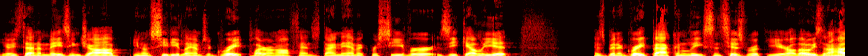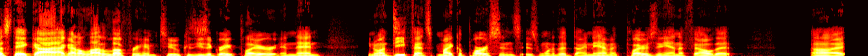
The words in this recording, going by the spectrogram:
you know, he's done an amazing job. You know, CeeDee Lamb's a great player on offense, dynamic receiver. Zeke Elliott has been a great back in the league since his rookie year. Although he's an Ohio State guy, I got a lot of love for him too because he's a great player. And then, you know, on defense, Micah Parsons is one of the dynamic players in the NFL that uh,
